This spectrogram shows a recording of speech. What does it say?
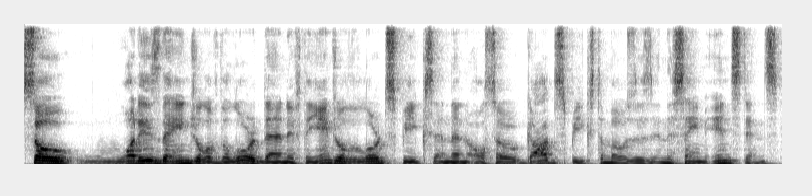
So, what is the angel of the Lord then? If the angel of the Lord speaks and then also God speaks to Moses in the same instance,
